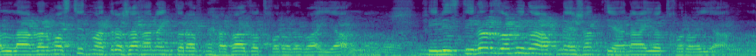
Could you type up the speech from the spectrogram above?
আল্লাহ আপনার মসজিদ মাদ্রাসা খানাই তোর আপনি হেফাজত করো রে ভাই ইয়া আল্লাহ ফিলিস্তিনের জমিনও আপনি শান্তি আনায়ত করো ইয়া আল্লাহ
